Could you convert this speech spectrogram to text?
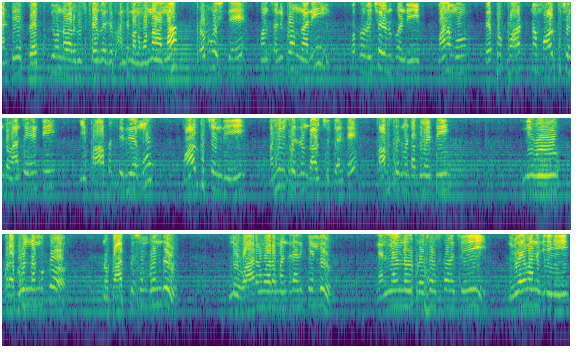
అంటే బ్రతికి ఉన్న వాళ్ళ గురించి పౌరు అంటే మనం ఉన్నామమ్మా ప్రభు వస్తే మనం చనిపోం కానీ ఒకరు వచ్చారు అనుకోండి మనము రెప్పపాటున మార్పు చెందాం అంటే ఏంటి? ఈ పాప శరీరము మార్పు చెంది మహిమ శరీరం దాల్చుద్ది. అంటే పాప శరీరం అంటే అర్థం ఏంటి? నీవు ప్రభువుని నమ్ముకో నువ్వు బాప్తిసం పొందు. నువ్వు వారం వారం మందిరానికి వెళ్ళు. నెల నెల నువ్వు ప్రభు సంస్కారం చెయ్యి నువ్వేమన్నా చెయ్యి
